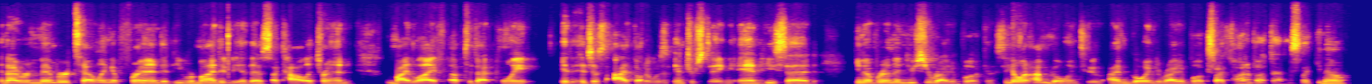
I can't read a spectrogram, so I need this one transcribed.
And I remember telling a friend, and he reminded me of this, a college friend, my life up to that point, it had just, I thought it was interesting. And he said, you know, Brendan, you should write a book. And I said, you know what? I'm going to. I'm going to write a book. So I thought about that. It's like, you know,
